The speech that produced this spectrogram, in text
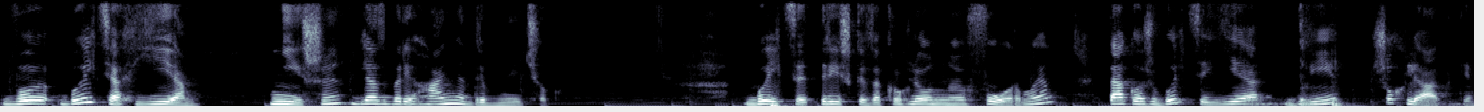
В бильцях є ніші для зберігання дрібничок. Бильці трішки закругленої форми. Також в бильці є дві шухлядки.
